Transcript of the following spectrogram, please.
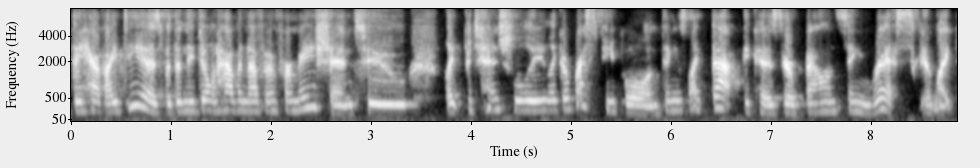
they have ideas but then they don't have enough information to like potentially like arrest people and things like that because they're balancing risk and like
